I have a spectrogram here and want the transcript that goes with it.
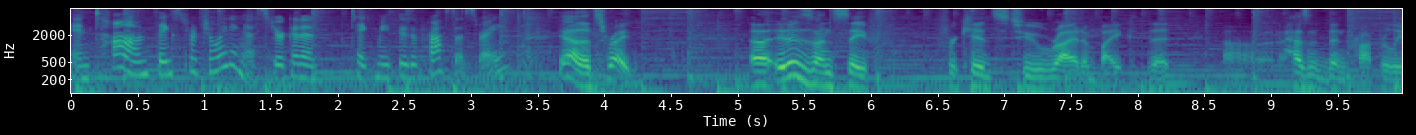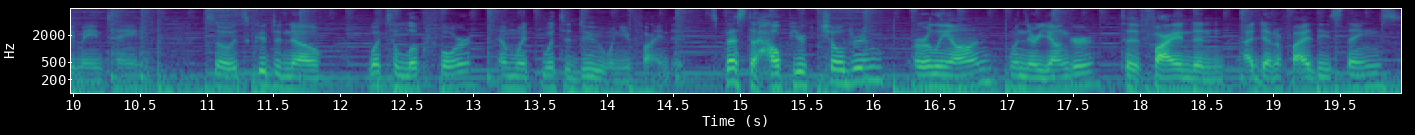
And Tom, thanks for joining us. You're going to take me through the process, right? Yeah, that's right. Uh, it is unsafe for kids to ride a bike that uh, hasn't been properly maintained. So it's good to know what to look for and what, what to do when you find it. It's best to help your children early on when they're younger to find and identify these things.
